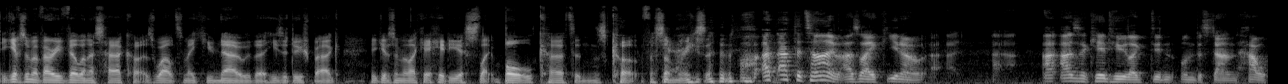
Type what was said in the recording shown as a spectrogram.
He gives him a very villainous haircut as well to make you know that he's a douchebag. He gives him like a hideous like bowl curtains cut for some reason. at, at the time, as like you know, as a kid who like didn't understand how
